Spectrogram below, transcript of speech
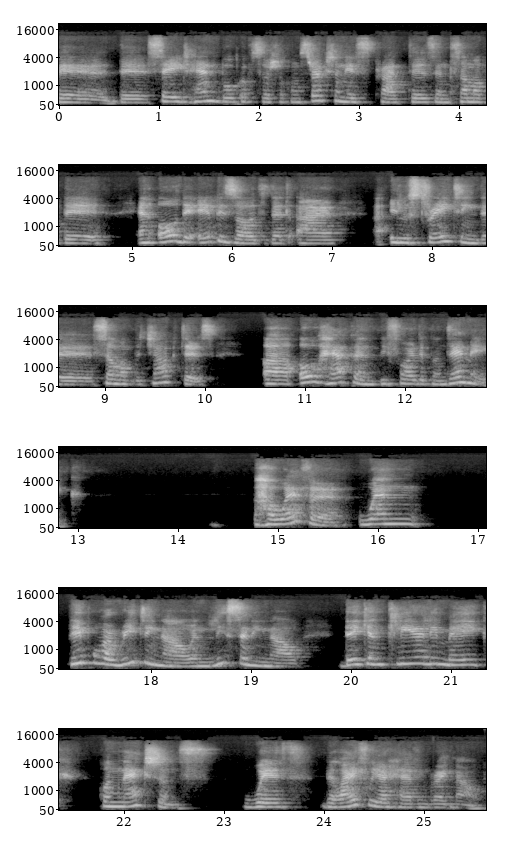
the the Sage Handbook of Social Constructionist Practice and some of the and all the episodes that are uh, illustrating the some of the chapters uh, all happened before the pandemic. However, when people are reading now and listening now, they can clearly make connections with the life we are having right now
